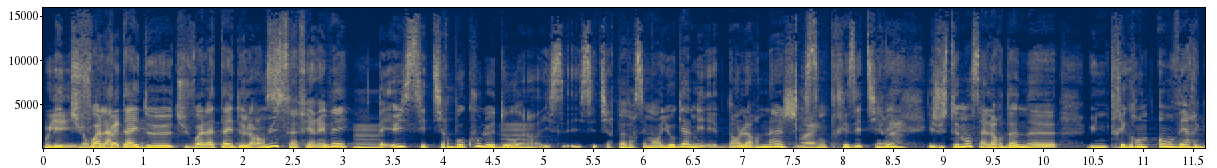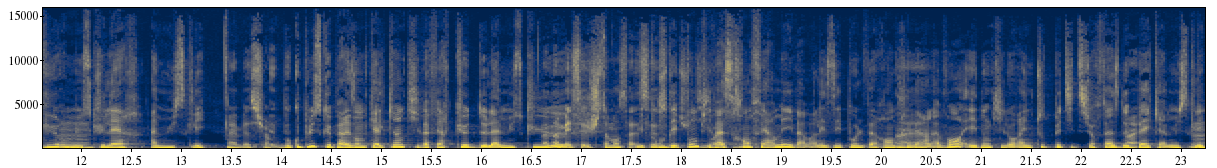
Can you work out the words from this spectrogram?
Oui, mais tu vois la taille de tu vois la taille de leur muscle, ça fait rêver. Hmm. eux ils s'étirent beaucoup le dos. Hmm. ils s'étirent pas forcément en yoga, mais dans leur nage ils sont très étirés et justement ça leur donne euh, une très grande envergure hmm. musculaire à muscler. Ouais, bien sûr. Beaucoup plus que par exemple quelqu'un qui va faire que de la muscu. Non, mais c'est justement ça. Il pompe des pompes, il va se renfermer, il va avoir les épaules rentrer vers l'avant et donc il aura une toute petite surface de pec à muscler.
